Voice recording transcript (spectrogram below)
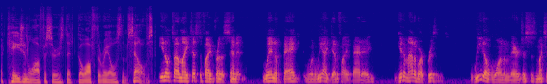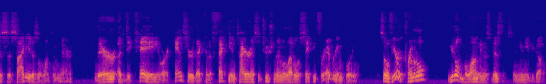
occasional officers that go off the rails themselves? You know tom i testified in front of the senate. When a bag when we identify a bad egg get them out of our prisons. We don't want them there just as much as society doesn't want them there they're a decay or a cancer that can affect the entire institution and the level of safety for every employee. So if you're a criminal, you don't belong in this business and you need to go.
